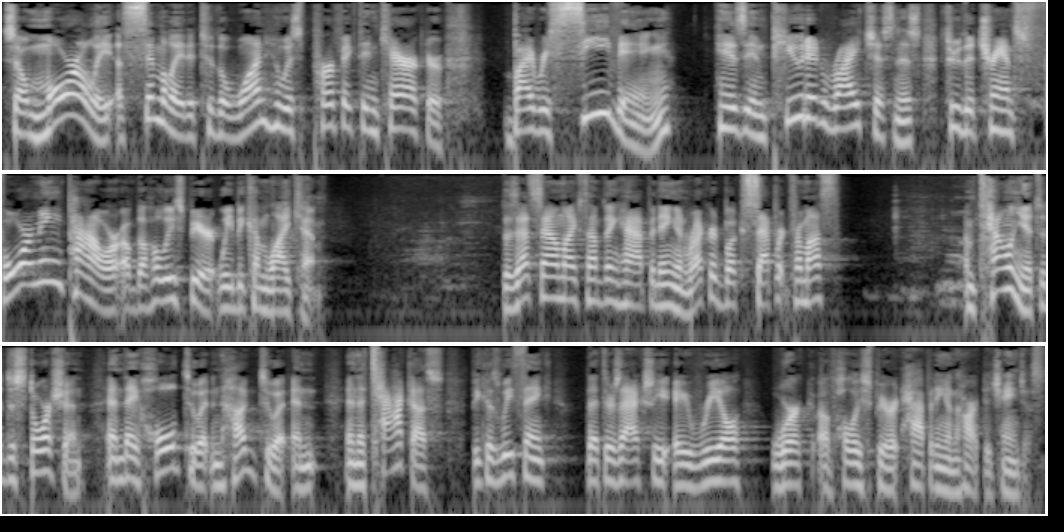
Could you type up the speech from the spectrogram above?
So morally assimilated to the one who is perfect in character by receiving his imputed righteousness through the transforming power of the Holy Spirit, we become like him. Does that sound like something happening in record books separate from us? I'm telling you, it's a distortion. And they hold to it and hug to it and, and attack us because we think that there's actually a real work of Holy Spirit happening in the heart to change us.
